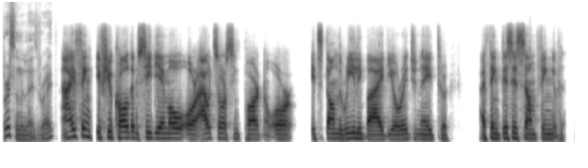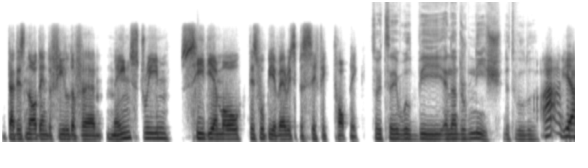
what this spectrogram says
personalized, right? I think if you call them CDMO or outsourcing partner, or it's done really by the originator, I think this is something that is not in the field of a mainstream CDMO. This will be a very specific topic. So it will be another niche that will. Ah, yeah.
